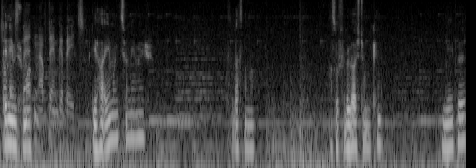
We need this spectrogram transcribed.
Den nehme ich schon mal. Die HE-Munition nehme ich. Was ist das nochmal? Achso, für Beleuchtung, okay. Nebel.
